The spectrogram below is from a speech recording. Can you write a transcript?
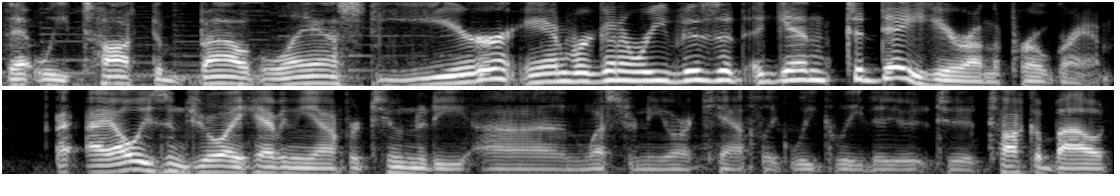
that we talked about last year, and we're going to revisit again today here on the program. I always enjoy having the opportunity on Western New York Catholic Weekly to, to talk about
